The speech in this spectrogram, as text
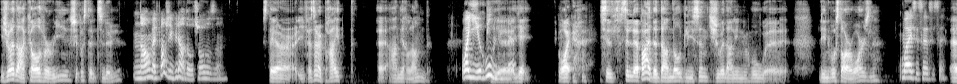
Il jouait dans Calvary, je sais pas si tu l'as vu. Non, mais je pense que j'ai vu dans d'autres choses. C'était un. Il faisait un prêtre euh, en Irlande. Ouais, il est roux, Puis, lui. euh, hein? il y a- Ouais. C'est le père de Donald Gleason qui jouait dans les nouveaux, euh, les nouveaux Star Wars. Là. Ouais, c'est ça, c'est ça. Euh,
